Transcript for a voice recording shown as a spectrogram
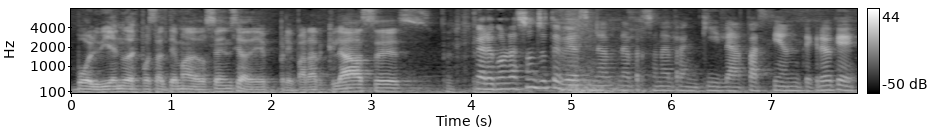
volviendo después al tema de docencia, de preparar clases. Claro, con razón yo te veo así una, persona tranquila, paciente. Creo que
